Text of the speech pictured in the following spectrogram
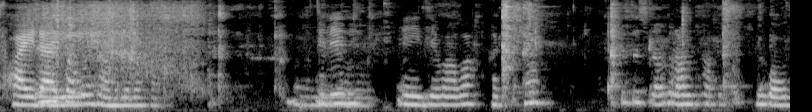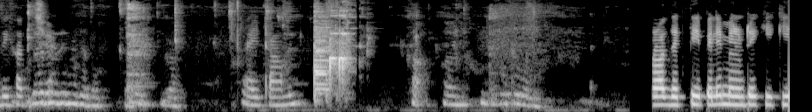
ফ্রাইড রাইস এই যে বাবা খাচ্ছে। বৌদি খাচ্ছে। এইটা আমি। আপনারা দেখতেই পেলে মেনুতে কি কি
